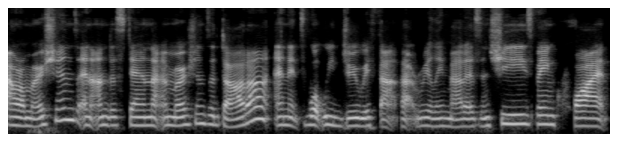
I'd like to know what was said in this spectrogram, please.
our emotions and understand that emotions are data and it's what we do with that that really matters. And she's been quite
